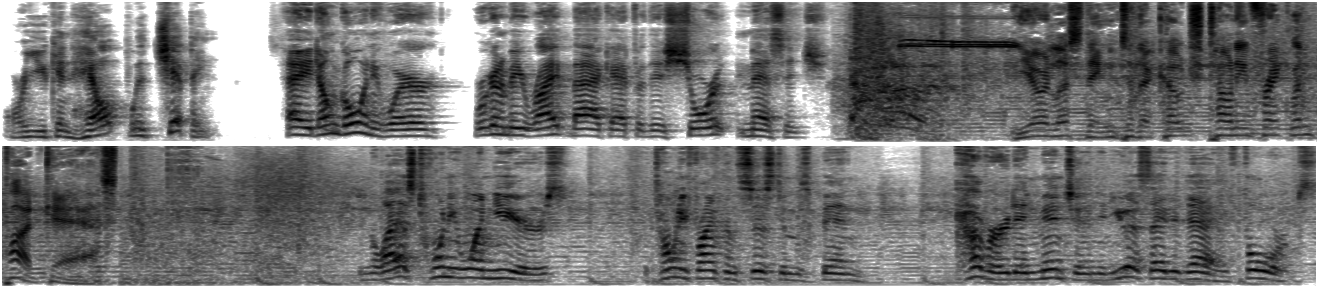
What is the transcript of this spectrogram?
or you can help with chipping. Hey, don't go anywhere. We're going to be right back after this short message. You're listening to the Coach Tony Franklin podcast. In the last 21 years, the Tony Franklin system has been covered and mentioned in USA Today, Forbes,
